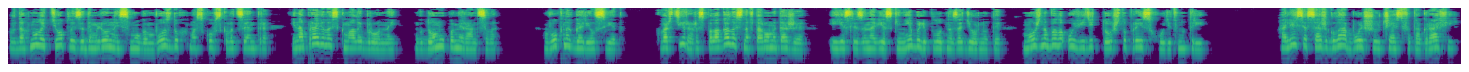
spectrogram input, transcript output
вдохнула теплый задымленный смогом воздух московского центра и направилась к Малой Бронной, к дому Померанцева. В окнах горел свет. Квартира располагалась на втором этаже, и если занавески не были плотно задернуты, можно было увидеть то, что происходит внутри. Олеся сожгла большую часть фотографий,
